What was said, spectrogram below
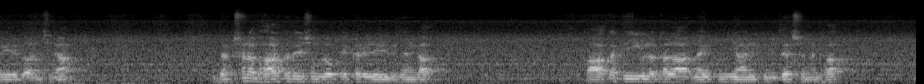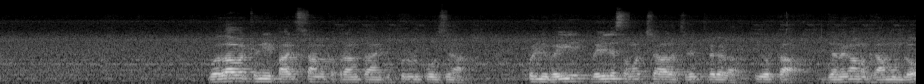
పేరుగాంచిన దక్షిణ భారతదేశంలో ఎక్కడ లేని విధంగా కాకతీయుల కళా నైపుణ్యానికి నిదర్శనంగా గోదావరిని పారిశ్రామిక ప్రాంతానికి పురుడు పోసిన కొన్ని వెయ్యి వేల సంవత్సరాల చరిత్ర గల ఈ యొక్క జనగామ గ్రామంలో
